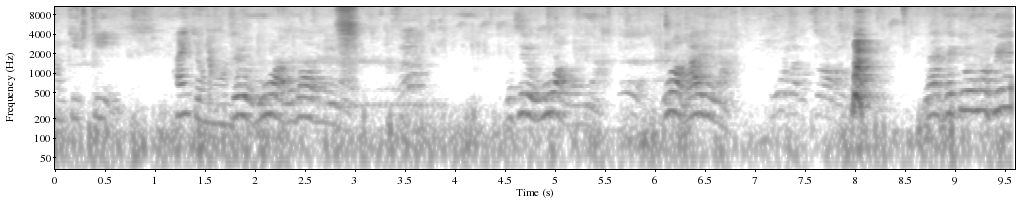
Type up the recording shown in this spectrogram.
น้องกิกกี้ให้จุ่มซื้อหัวไปบ่เลยนะไปซื้อหัวไปนะหัวไปเลยนะแล้วไปจูงมาพี่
